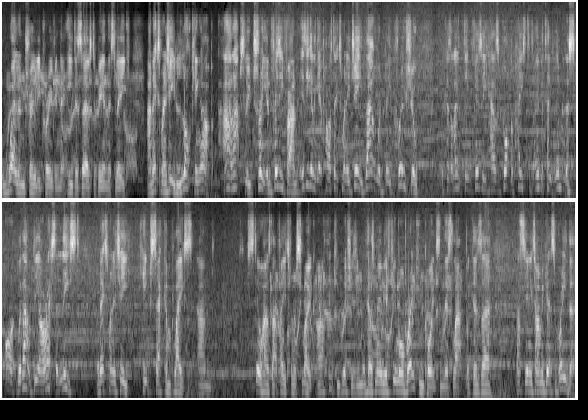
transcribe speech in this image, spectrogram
well and truly proving that he deserves to be in this league. And X G locking up an absolute treat. And Fizzy Fan, is he going to get past X G? That would be crucial because I don't think Fizzy has got the pace to overtake Limitless uh, without DRS at least. But X G keeps second place and still has that face full of smoke. I think he wishes he has maybe a few more braking points in this lap because uh, that's the only time he gets a breather.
